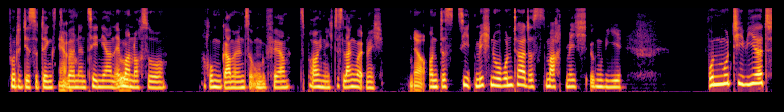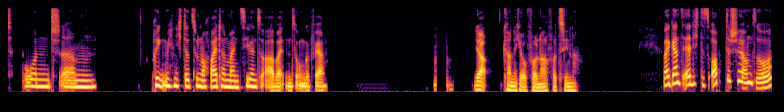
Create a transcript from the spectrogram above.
Wo du dir so denkst, ja. die werden in zehn Jahren immer noch so rumgammeln, so ungefähr. Das brauche ich nicht, das langweilt mich. Ja. Und das zieht mich nur runter, das macht mich irgendwie unmotiviert und ähm, bringt mich nicht dazu, noch weiter an meinen Zielen zu arbeiten, so ungefähr. Ja, kann ich auch voll nachvollziehen. Weil ganz ehrlich, das Optische und so,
